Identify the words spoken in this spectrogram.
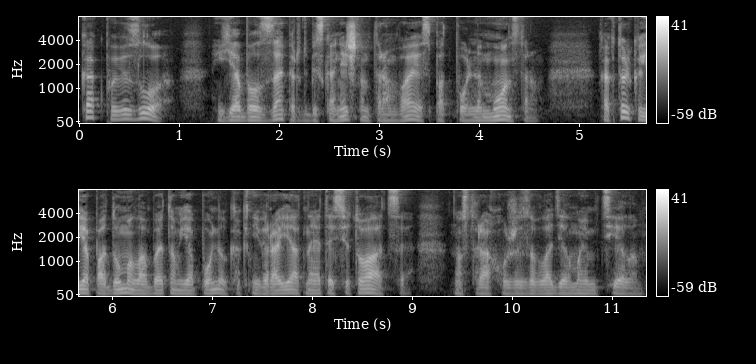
как повезло? Я был заперт в бесконечном трамвае с подпольным монстром. Как только я подумал об этом, я понял, как невероятна эта ситуация. Но страх уже завладел моим телом,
